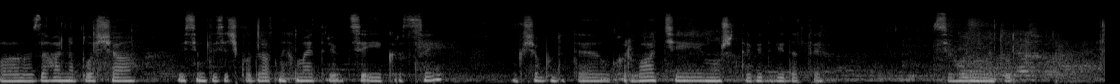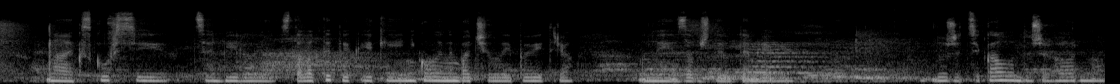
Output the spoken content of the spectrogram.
Е, Загальна площа 8 тисяч квадратних метрів цієї краси. Якщо будете у Хорватії, можете відвідати. Сьогодні ми тут на екскурсії. Це білі сталактити, які ніколи не бачили повітря. Вони завжди у темряві. Дуже цікаво, дуже гарно.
